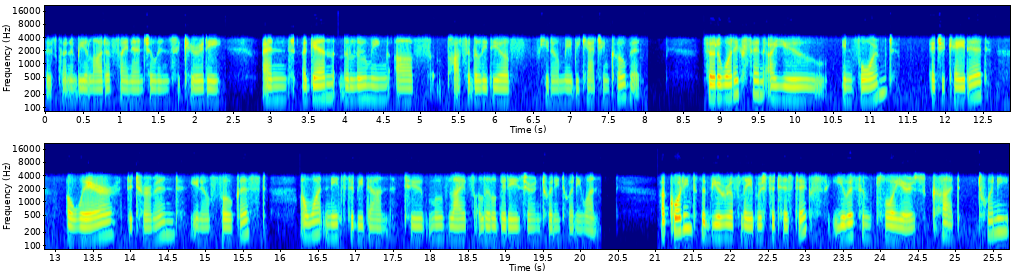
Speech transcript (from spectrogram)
There's going to be a lot of financial insecurity, and again, the looming of possibility of you know maybe catching COVID. So, to what extent are you informed, educated, aware, determined, you know, focused on what needs to be done to move life a little bit easier in 2021? According to the Bureau of Labor Statistics, U.S. employers cut 20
